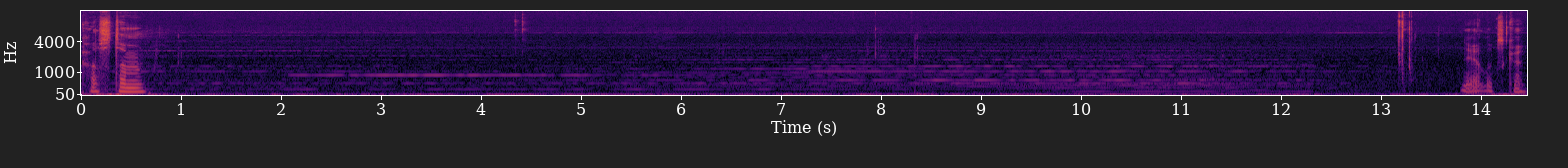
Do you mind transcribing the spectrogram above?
Custom. Yeah, it looks good.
